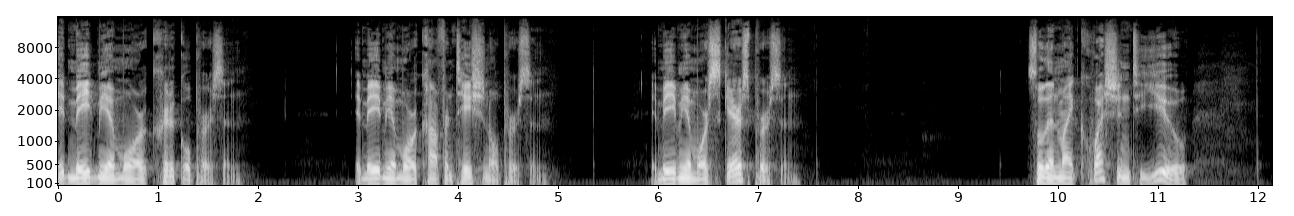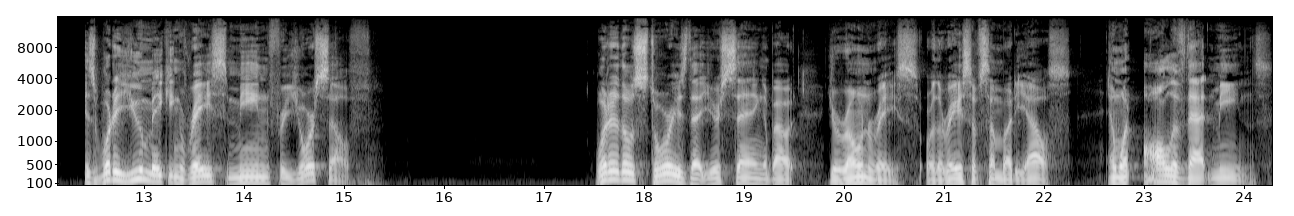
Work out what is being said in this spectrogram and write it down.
It made me a more critical person. It made me a more confrontational person. It made me a more scarce person. So then, my question to you is what are you making race mean for yourself? What are those stories that you're saying about your own race or the race of somebody else and what all of that means?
